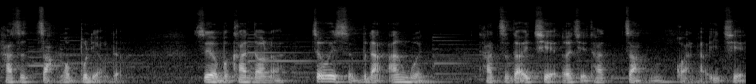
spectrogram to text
他是掌握不了的。所以我们看到呢，这位神不但安稳，他知道一切，而且他掌管了一切，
